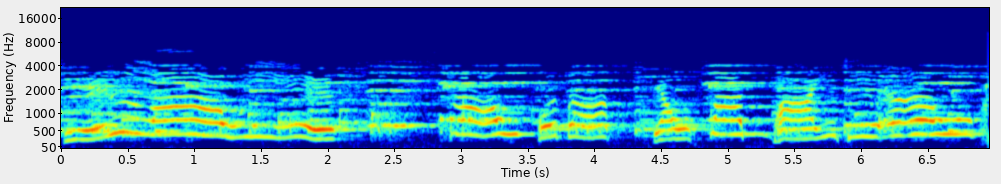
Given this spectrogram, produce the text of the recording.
秦老爷少不得要三百九口。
